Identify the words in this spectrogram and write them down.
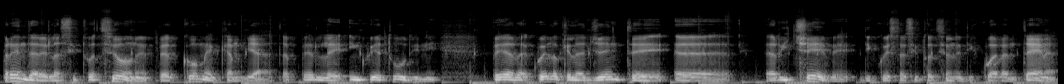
Prendere la situazione per come è cambiata, per le inquietudini, per quello che la gente... Eh, riceve di questa situazione di quarantena,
